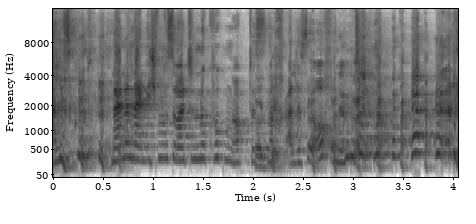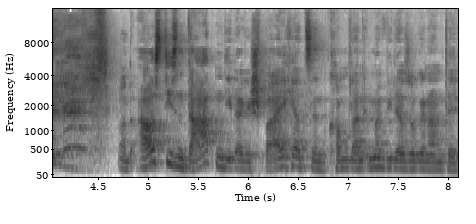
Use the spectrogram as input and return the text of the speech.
alles gut. Nein, nein, nein, ich muss, wollte nur gucken, ob das okay. noch alles aufnimmt. Und aus diesen Daten, die da gespeichert sind, kommen dann immer wieder sogenannte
